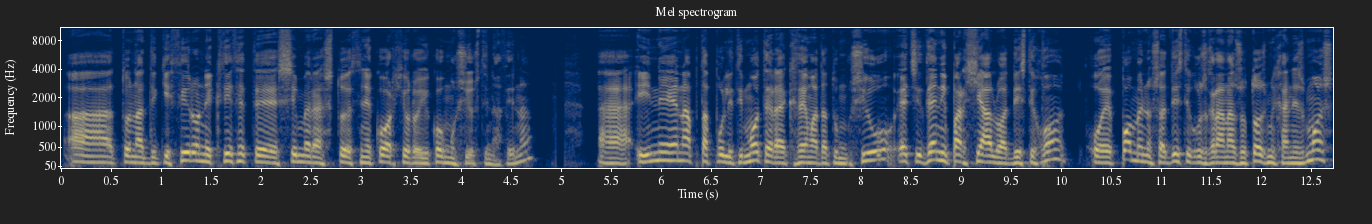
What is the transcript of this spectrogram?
α, των αντικειθήρων εκτίθεται σήμερα στο Εθνικό Αρχαιολογικό Μουσείο στην Αθήνα. είναι ένα από τα πολυτιμότερα εκθέματα του μουσείου, έτσι δεν υπάρχει άλλο αντίστοιχο. Ο επόμενος αντίστοιχος γραναζωτός μηχανισμός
